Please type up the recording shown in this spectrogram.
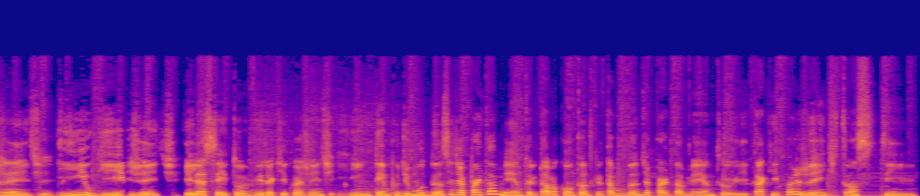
gente? E o Gui, gente, ele aceitou vir aqui com a gente em tempo de mudança de apartamento. Ele tava contando que ele tá mudando de apartamento e tá aqui com a gente. Então, assim,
